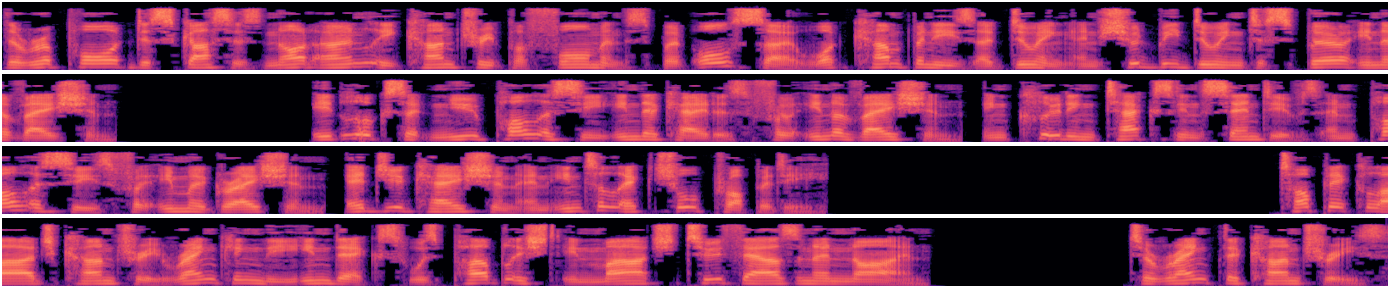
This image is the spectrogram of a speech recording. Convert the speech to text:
The report discusses not only country performance but also what companies are doing and should be doing to spur innovation. It looks at new policy indicators for innovation, including tax incentives and policies for immigration, education and intellectual property. Topic large country ranking The index was published in March 2009. To rank the countries,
